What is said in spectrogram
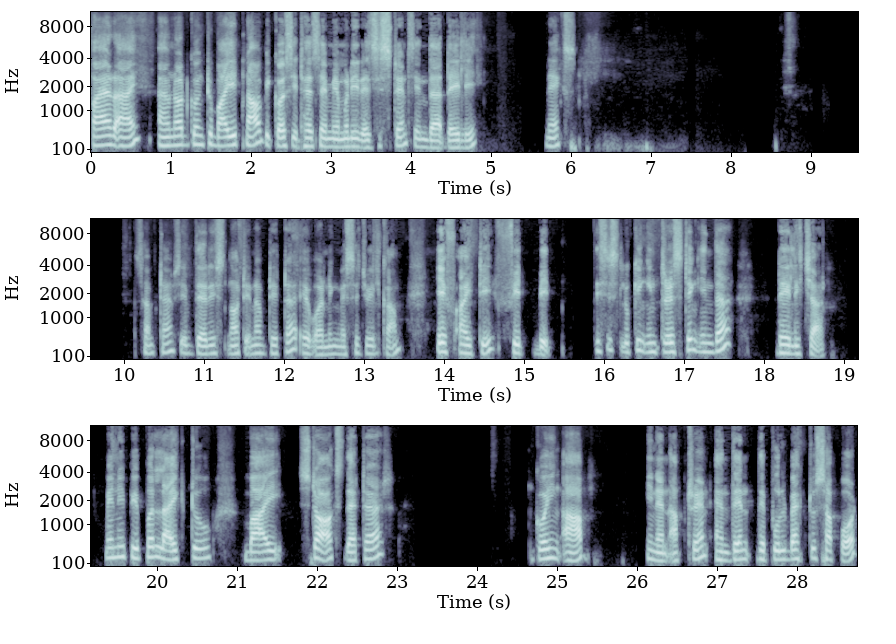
FireEye, I'm not going to buy it now because it has a memory resistance in the daily. Next. Sometimes if there is not enough data, a warning message will come. FIT, Fitbit this is looking interesting in the daily chart. Many people like to buy stocks that are going up in an uptrend and then they pull back to support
